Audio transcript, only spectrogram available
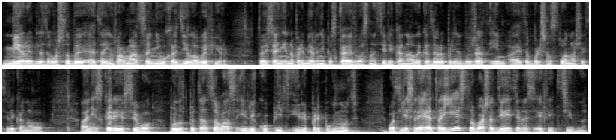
меры для того, чтобы эта информация не уходила в эфир. То есть они, например, не пускают вас на телеканалы, которые принадлежат им, а это большинство наших телеканалов. Они, скорее всего, будут пытаться вас или купить, или припугнуть. Вот если это есть, то ваша деятельность эффективна.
